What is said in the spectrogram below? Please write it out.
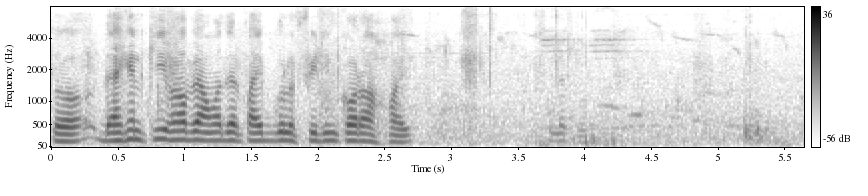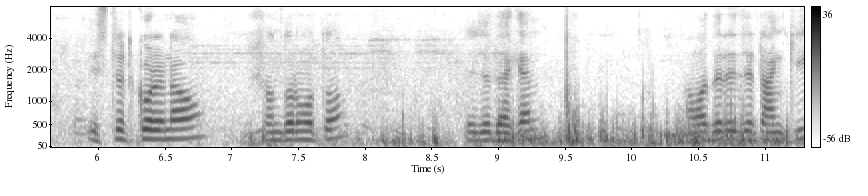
তো দেখেন কীভাবে আমাদের পাইপগুলো ফিটিং করা হয়। স্টেট করে নাও, সুন্দর মতো। এই যে দেখেন, আমাদের এই যে ট্যাঙ্কি,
